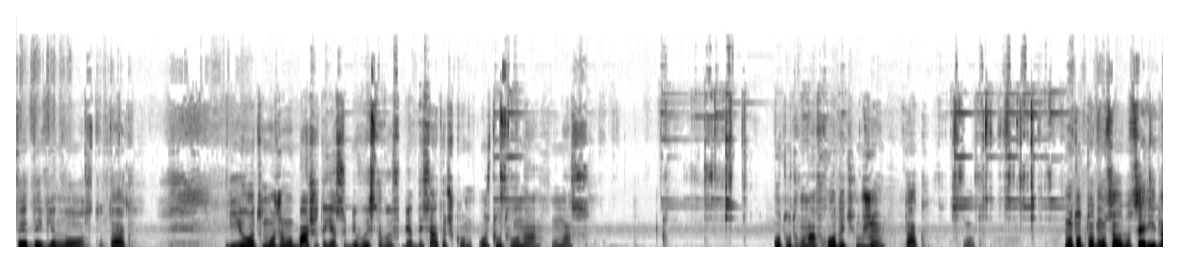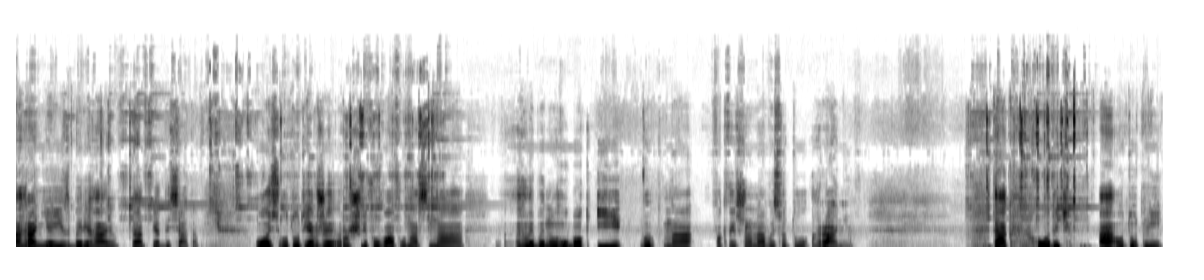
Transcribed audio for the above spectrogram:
Т-90, так? І от можемо бачити, я собі виставив 50-ку. Ось тут вона у нас. Отут вона входить вже, так? От. Ну, тобто, ну, це, це рідна грань, я її зберігаю, так, 50. Ось отут я вже розшліфував у нас на глибину губок і на, фактично на висоту грані. Так, ходить, а отут ні.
